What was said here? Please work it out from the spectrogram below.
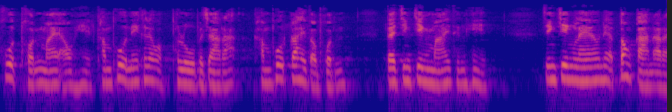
พูดผลไม้เอาเหตุคำพูดนี้เขาเรียกว่าพลูปจาระคำพูดใกล้ต่อผล แต่จริง ๆ หมายถึงเหตุ จริง ๆ แล้วเนี่ยต้องการอะไร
